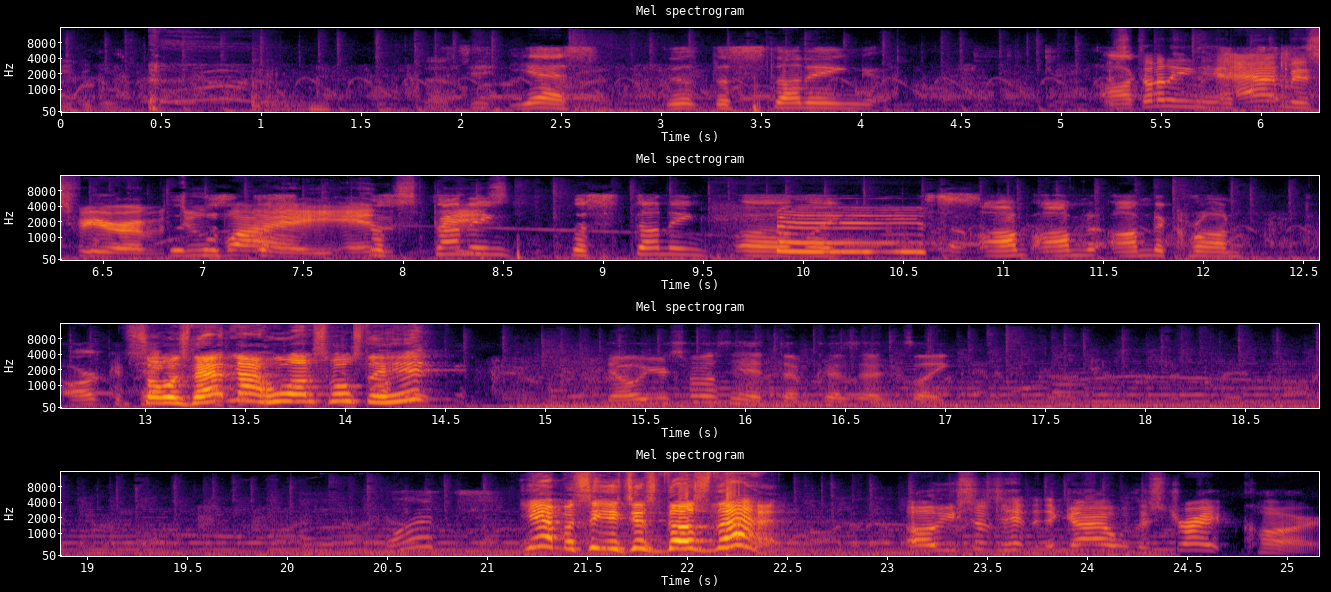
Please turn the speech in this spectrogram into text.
Look at this. That's Yes, the the stunning. The stunning atmosphere of the- the- the- Dubai the in stunning, space. the stunning, uh, like om, om, Omnicron architecture. So is that not who I'm supposed to hit? No, you're supposed to hit them because it's like What? Yeah, but see, it just does that. Oh, you're supposed to hit the guy with the stripe car.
